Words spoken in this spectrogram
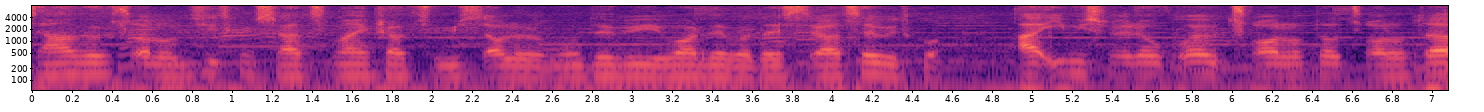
ძალიან ვერ სწავლობდი თითქმის რაც Minecraft-ში ვისწავლე რომ მოდები ივარდება და ეს რაღაცები თქო. აი იმის მერე უკვე წვალობ და წვალობ და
